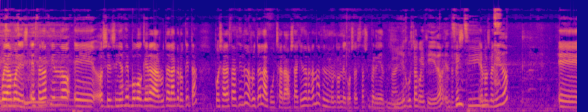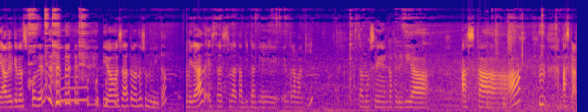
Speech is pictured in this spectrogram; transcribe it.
Bueno, amores, están haciendo... eh, os enseñé hace poco que era la ruta de la croqueta, pues ahora están haciendo la ruta de la cuchara. O sea, aquí en Arganda hacen un montón de cosas, está súper bien. Vaya. Y justo ha coincidido. Entonces, hemos venido eh, a ver qué nos ponen y vamos a tomarnos un vinito. Mirad, esta es la tapita que entraba aquí. Estamos en cafetería Ascar. Ascar.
